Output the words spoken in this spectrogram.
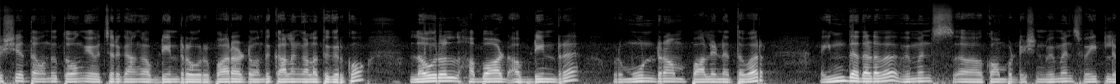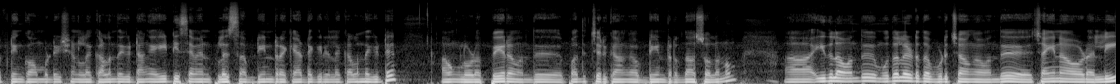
விஷயத்தை வந்து துவங்கி வச்சுருக்காங்க அப்படின்ற ஒரு பாராட்டு வந்து காலங்காலத்துக்கு இருக்கும். லவ்ரல் ஹபார்ட் அப்படின்ற ஒரு மூன்றாம் பாலினத்தவர். இந்த தடவை women's competition women's weight lifting காம்படிஷனில் கலந்துக்கிட்டாங்க எயிட்டி செவன் ப்ளஸ் அப்படின்ற கேட்டகரியில் கலந்துக்கிட்டு அவங்களோட பேரை வந்து பதிச்சிருக்காங்க அப்படின்றது தான் சொல்லணும். இதில் வந்து முதலிடத்தை பிடிச்சவங்க வந்து சைனாவோட லீ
